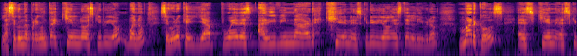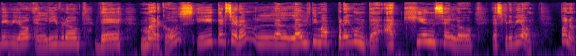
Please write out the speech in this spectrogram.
La segunda pregunta, ¿quién lo escribió? Bueno, seguro que ya puedes adivinar quién escribió este libro. Marcos es quien escribió el libro de Marcos. Y tercero, la, la última pregunta, ¿a quién se lo escribió? Bueno,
